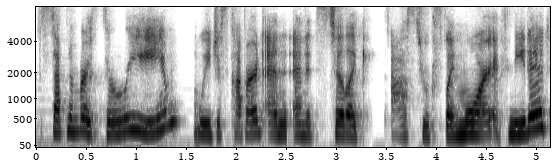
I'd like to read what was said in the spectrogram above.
step number three, we just covered, and, and it's to like ask to explain more if needed.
